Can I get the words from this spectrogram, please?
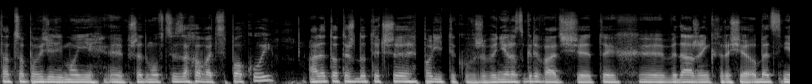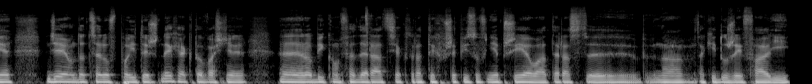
to, co powiedzieli moi y, przedmówcy, zachować spokój, ale to też dotyczy polityków, żeby nie rozgrywać y, tych y, wydarzeń, które się obecnie dzieją do celów politycznych, jak to właśnie robi Konfederacja, która tych przepisów nie przyjęła. Teraz na takiej dużej fali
